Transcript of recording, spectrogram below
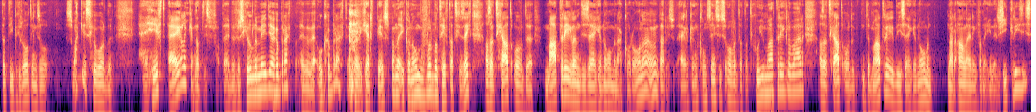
dat die begroting zo zwak is geworden. Hij heeft eigenlijk, en dat, is, hebben verschillende media gebracht, dat hebben wij ook gebracht. Gert Peersman, de econoom bijvoorbeeld, heeft dat gezegd. Als het gaat over de maatregelen die zijn genomen na corona, daar is eigenlijk een consensus over dat dat goede maatregelen waren. Als het gaat over de maatregelen die zijn genomen naar aanleiding van de energiecrisis,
